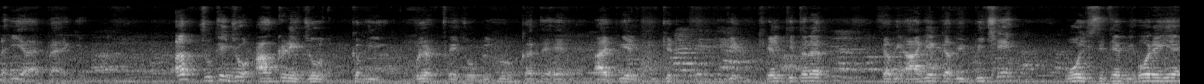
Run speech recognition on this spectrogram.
नहीं आ पाएगी। अब चूँकि जो आंकड़े, जो कभी उलट थे, जो बिल्कुल कहते हैं, आईपीएल क्रिकेट खेल की तरह, कभी आगे, कभी पीछे, वो स्थिति भी हो रही है।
